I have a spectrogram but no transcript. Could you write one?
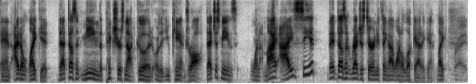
and I don't like it, that doesn't mean the picture's not good or that you can't draw. That just means when my eyes see it, that doesn't register anything I want to look at again. Like, Right.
